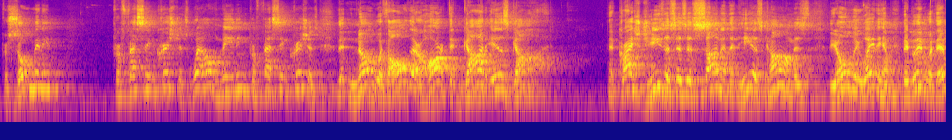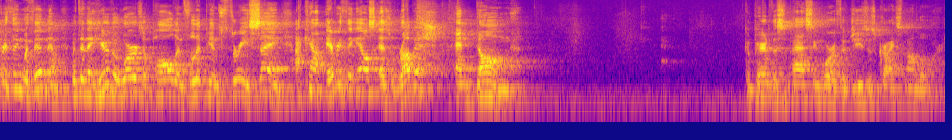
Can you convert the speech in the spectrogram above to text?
For so many professing Christians, well meaning professing Christians, that know with all their heart that God is God, that Christ Jesus is his Son, and that he has come is the only way to him. They believe it with everything within them, but then they hear the words of Paul in Philippians 3 saying, I count everything else as rubbish and dung compared to the surpassing worth of Jesus Christ my Lord.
